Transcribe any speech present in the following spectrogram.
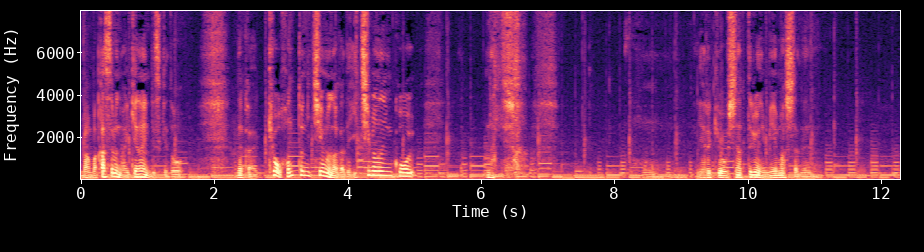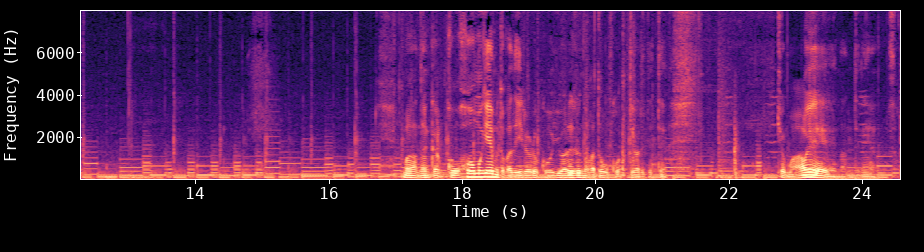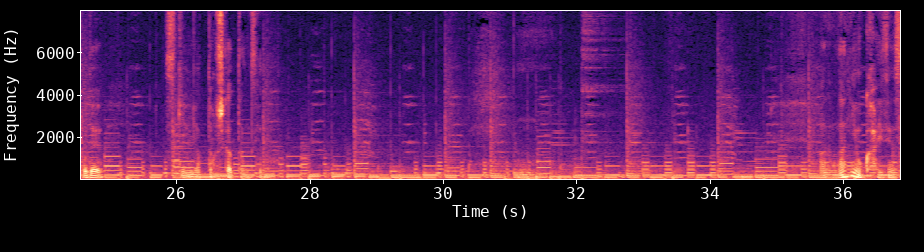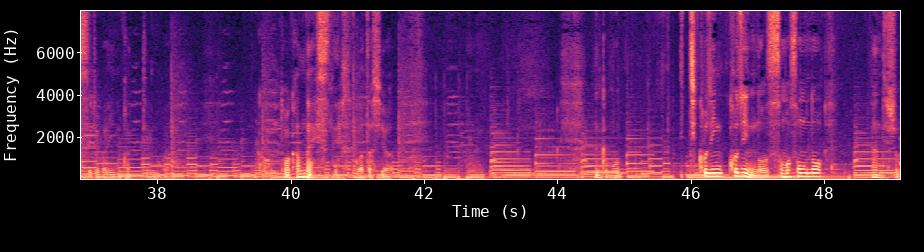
まあ任せるのはいけないんですけどなんか今日本当にチームの中で一番こうなんでしょう、やる気を失ってるように見えましたね。まあなんかこうホームゲームとかでいろいろこう言われるのがどうこうって言われてて今日もアウェーなんでねそこで好きにやってほしかったんですけど、うん、あでも何を改善すればいいのかっていうのがなんか本当わかんないですね私は、うん、なんかもう一個人個人のそもそもの何でしょう。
